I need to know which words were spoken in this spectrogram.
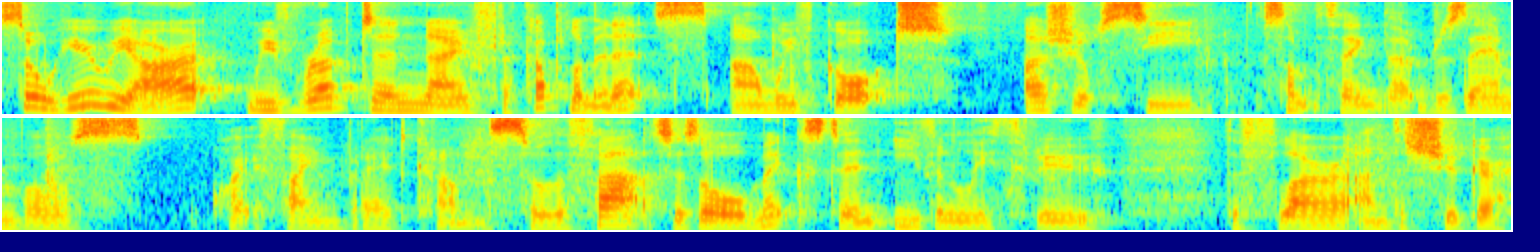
So here we are, we've rubbed in now for a couple of minutes and we've got, as you'll see, something that resembles quite fine breadcrumbs. So the fat is all mixed in evenly through the flour and the sugar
